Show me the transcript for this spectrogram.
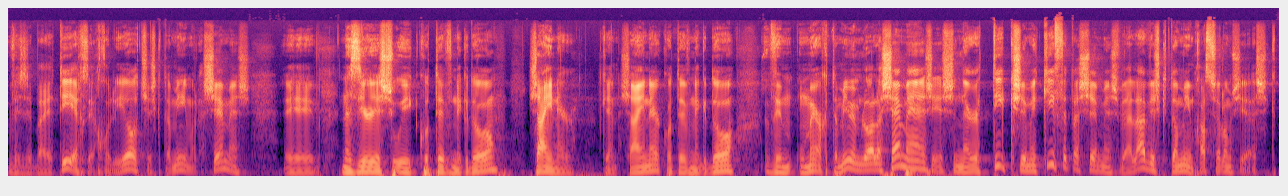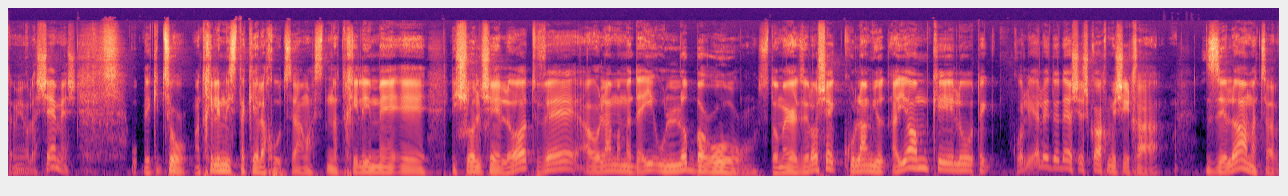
וזה בעייתי, איך זה יכול להיות שיש כתמים על השמש? אה, נזיר ישועי כותב נגדו, שיינר, כן, שיינר כותב נגדו, ואומר, הכתמים הם לא על השמש, יש נרתיק שמקיף את השמש, ועליו יש כתמים, חס שלום שיש כתמים על השמש. בקיצור, מתחילים להסתכל החוצה, מתחילים אה, אה, לשאול שאלות, והעולם המדעי הוא לא ברור. זאת אומרת, זה לא שכולם, יודע, היום כאילו, כל ילד יודע שיש כוח משיכה. זה לא המצב.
